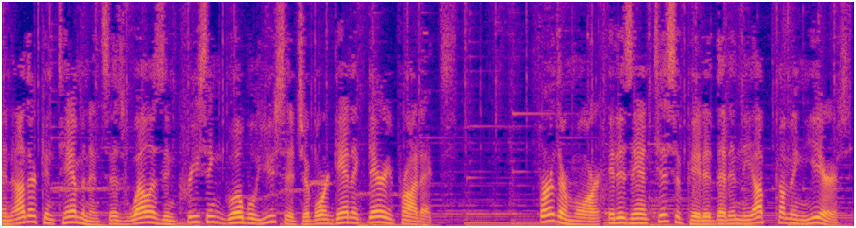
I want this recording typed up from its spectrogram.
and other contaminants as well as increasing global usage of organic dairy products. Furthermore, it is anticipated that in the upcoming years,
